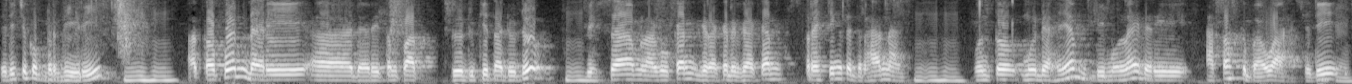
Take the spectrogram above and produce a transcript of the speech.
Jadi cukup berdiri Mhm. ataupun dari eh, dari tempat duduk kita duduk Hmm. bisa melakukan gerakan-gerakan stretching sederhana. Mhm. Untuk mudahnya dimulai dari atas ke bawah. Jadi Oke.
